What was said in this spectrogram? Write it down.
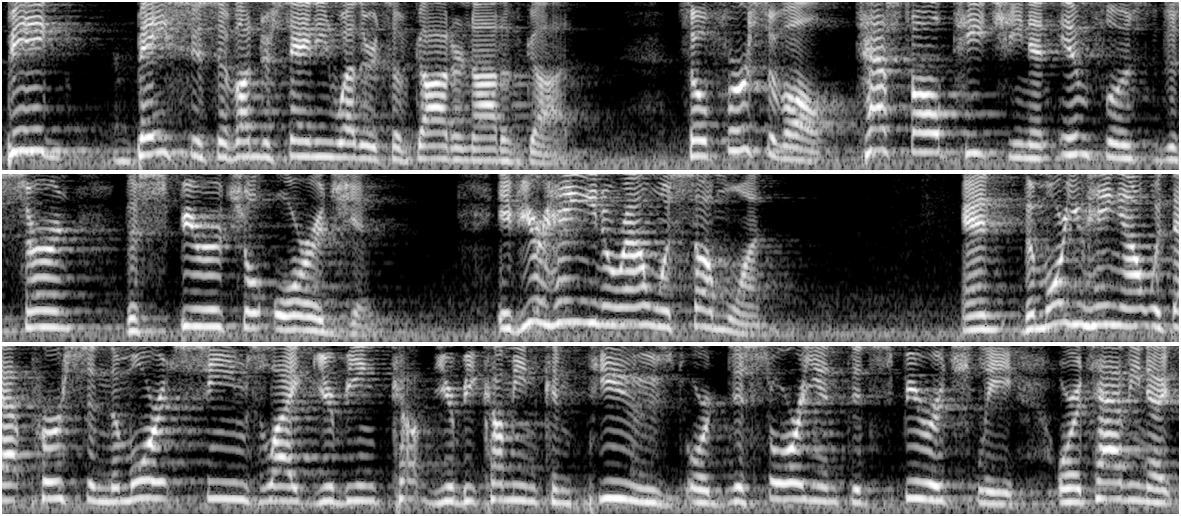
big basis of understanding whether it's of God or not of God. So, first of all, test all teaching and influence to discern the spiritual origin. If you're hanging around with someone, and the more you hang out with that person, the more it seems like you're being you're becoming confused or disoriented spiritually, or it's having a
